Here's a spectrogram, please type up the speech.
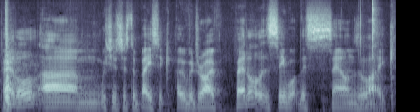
pedal, um, which is just a basic overdrive pedal. Let's see what this sounds like.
